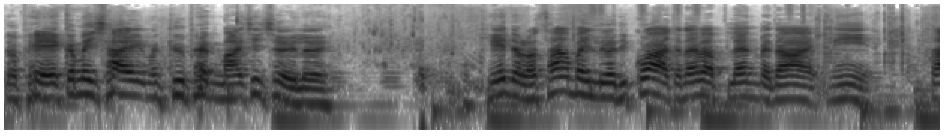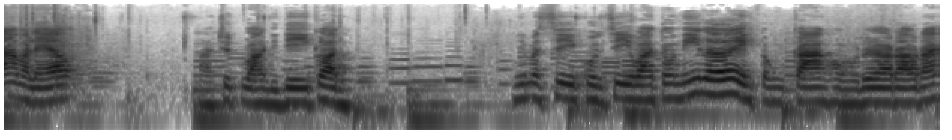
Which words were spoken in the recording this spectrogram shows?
แต่เพก็ไม่ใช่มันคือแผ่นไม้เฉยๆเลยโอเค เดี๋ยวเราสร้างใบเรือดีกว่าจะได้แบบเล่นไปได้ นี่สร้างมาแล้วหาจุดวางดีๆก่อน นี่มันสี่คูณสี่วางตรงนี้เลย ตรงกลางของเรือเรานะ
